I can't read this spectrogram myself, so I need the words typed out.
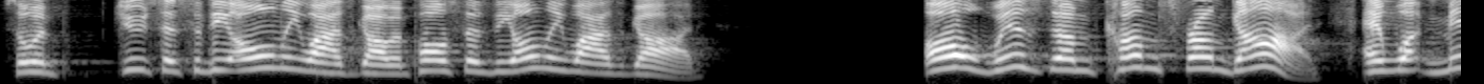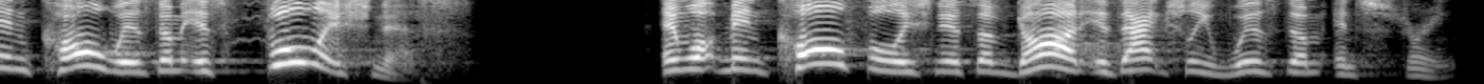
So when Jude says to the only wise God, when Paul says the only wise God, all wisdom comes from God. And what men call wisdom is foolishness. And what men call foolishness of God is actually wisdom and strength.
